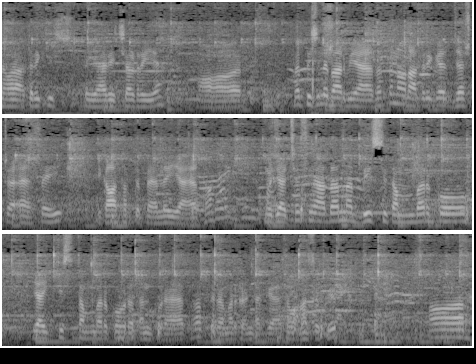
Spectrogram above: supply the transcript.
नवरात्रि की तैयारी चल रही है। और मैं पिछले बार भी आया था तो नवरात्रि के जस्ट ऐसे ही एक आध हफ़्ते पहले ही आया था। मुझे अच्छे से याद है, मैं 20 सितंबर को या 21 सितंबर को रतनपुर आया था, फिर अमरकंटक गया था वहाँ से फिर। और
